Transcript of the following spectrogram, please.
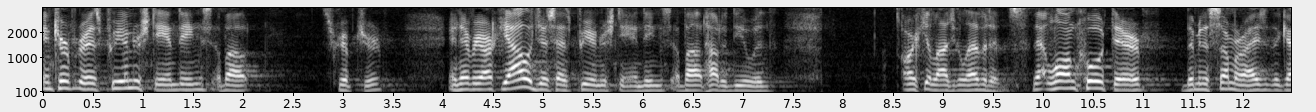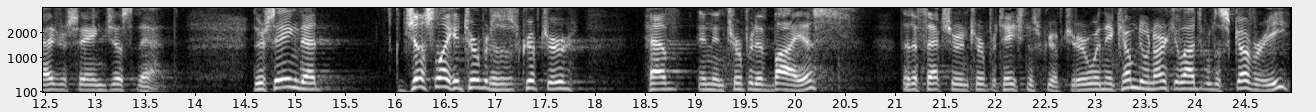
interpreter has pre understandings about Scripture, and every archaeologist has pre understandings about how to deal with archaeological evidence. That long quote there, let me just summarize it. The guys are saying just that. They're saying that just like interpreters of Scripture have an interpretive bias that affects your interpretation of Scripture, when they come to an archaeological discovery,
